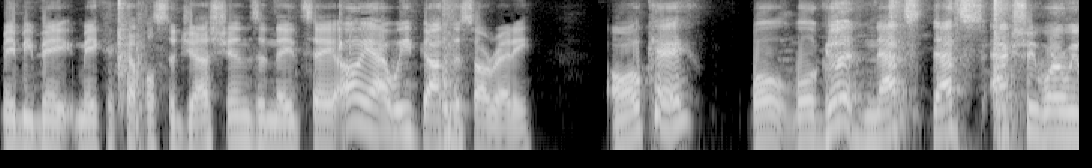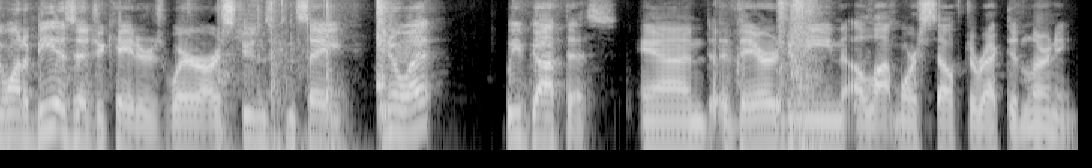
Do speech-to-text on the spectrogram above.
maybe make, make a couple suggestions and they'd say oh yeah we've got this already. Oh okay. Well well good. And that's that's actually where we want to be as educators where our students can say you know what we've got this and they're doing a lot more self-directed learning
